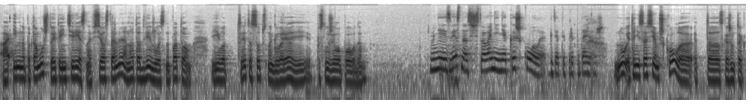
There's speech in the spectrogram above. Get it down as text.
а именно потому, что это интересно. Все остальное, оно отодвинулось на потом. И вот это, собственно говоря, и послужило поводом. Мне известно о существовании некой школы, где ты преподаешь. Ну, это не совсем школа, это, скажем так,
